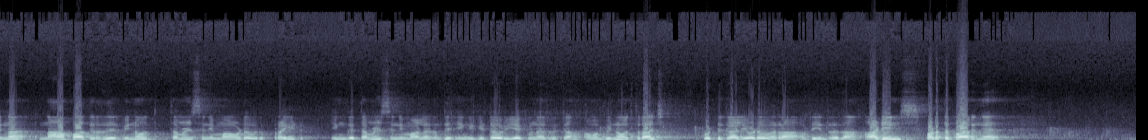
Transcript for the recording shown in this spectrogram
ஏன்னா நான் பாக்குறது வினோத் தமிழ் சினிமாவோட ஒரு ப்ரைடு எங்க தமிழ் சினிமால இருந்து எங்ககிட்ட ஒரு இயக்குனர் இருக்கான். அவன் வினோத் ராஜ் கொட்டுக்காளியோட வரான் அப்படின்றதான். ஆடியன்ஸ் படத்தை பாருங்க.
